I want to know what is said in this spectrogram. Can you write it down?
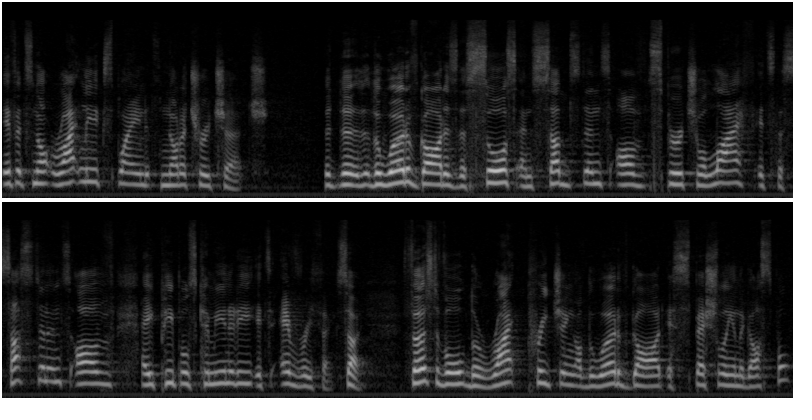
if it's not rightly explained, it's not a true church. The, the, the Word of God is the source and substance of spiritual life. It's the sustenance of a people's community. It's everything. So, first of all, the right preaching of the Word of God, especially in the gospel.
